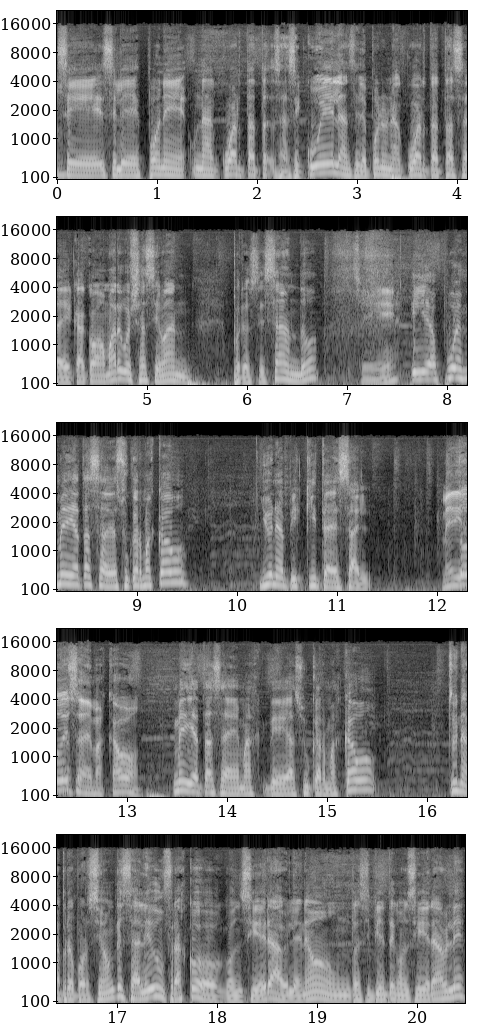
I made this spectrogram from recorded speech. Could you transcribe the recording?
se, se les pone una cuarta taza, o sea, se cuelan, se le pone una cuarta taza de cacao amargo, ya se van procesando. Sí. Y después media taza de azúcar mascabo y una pizquita de sal. ¿Media Todo taza eso- de mascabo? Media taza de, de azúcar mascabo. Es una proporción que sale de un frasco considerable, ¿no? Un recipiente considerable.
